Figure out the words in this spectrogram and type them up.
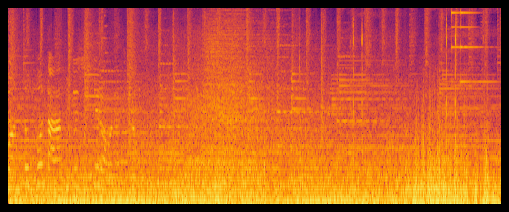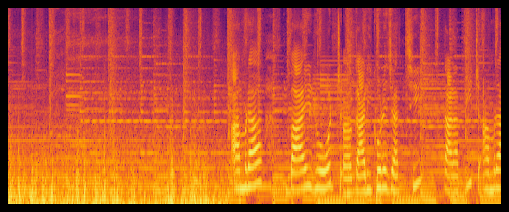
গন্তব্য তারাপীঠের দিকে রওনা দিলাম। আমরা বাই রোড গাড়ি করে যাচ্ছি তারাপীঠ। আমরা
